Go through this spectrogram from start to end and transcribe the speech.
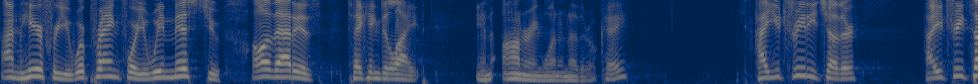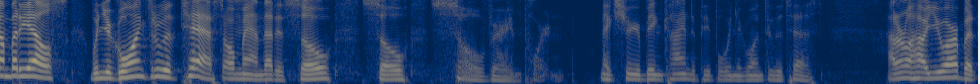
I'm here for you. We're praying for you. We missed you. All of that is taking delight in honoring one another, okay? How you treat each other, how you treat somebody else when you're going through a test, oh man, that is so, so, so very important. Make sure you're being kind to people when you're going through the test. I don't know how you are, but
